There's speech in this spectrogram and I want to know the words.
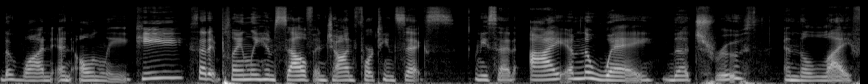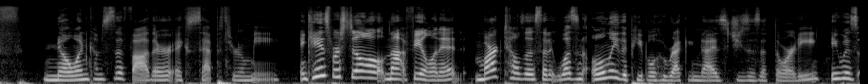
the one and only. He said it plainly himself in John 14 6 when he said, I am the way, the truth, and the life. No one comes to the Father except through me. In case we're still not feeling it, Mark tells us that it wasn't only the people who recognized Jesus' authority, it was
